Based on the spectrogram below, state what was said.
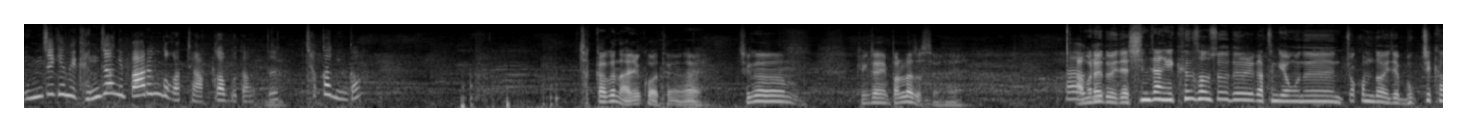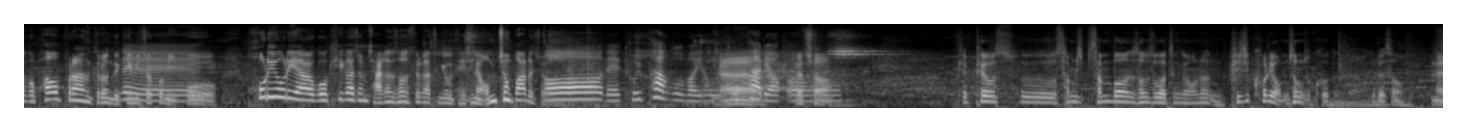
움직임이 굉장히 빠른 것 같아요. 아까보다. 네, 착각인가? 착각은 아닐 것 같아요. 네. 지금 굉장히 빨라졌어요. 네. 아, 아무래도 이제 신장이 큰 선수들 같은 경우는 조금 더 이제 묵직하고 파워풀한 그런 느낌이 네. 조금 있고 호리호리하고 키가 좀 작은 선수들 같은 경우 대신에 엄청 빠르죠. 어, 네 돌파구 막 이런 거 네, 돌파력. 어. 그렇죠. 케페오스 33번 선수 같은 경우는 피지컬이 엄청 좋거든요. 그래서 네.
